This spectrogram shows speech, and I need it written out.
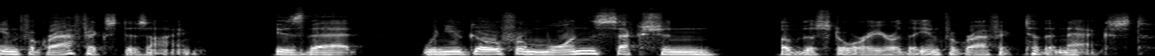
infographics design is that when you go from one section of the story or the infographic to the next,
